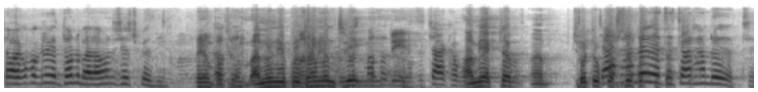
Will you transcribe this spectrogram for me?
সবাইকে ধন্যবাদ আমার শেষ করে দিই মাননীয় প্রধানমন্ত্রী। আমি একটা ছোট প্রশ্ন হয়ে চা ঠান্ডা হয়ে যাচ্ছে।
